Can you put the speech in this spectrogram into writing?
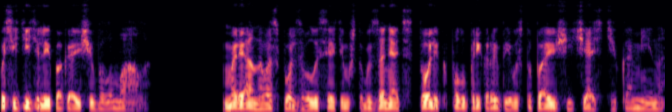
Посетителей пока еще было мало. Марианна воспользовалась этим, чтобы занять столик, полуприкрытый выступающей частью камина.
